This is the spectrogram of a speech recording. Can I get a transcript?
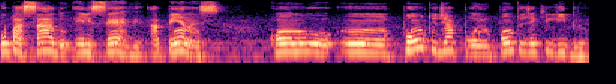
O passado ele serve apenas como um ponto de apoio, um ponto de equilíbrio.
